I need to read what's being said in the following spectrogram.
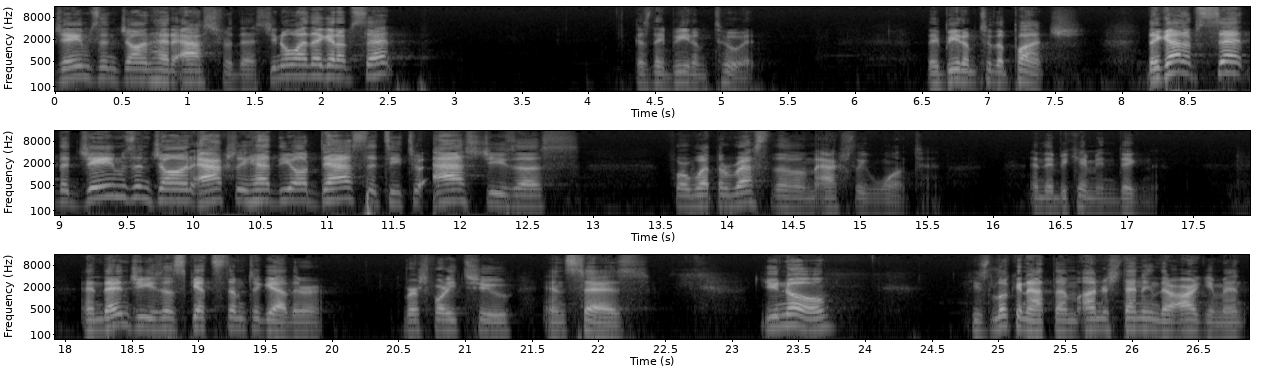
James and John had asked for this. You know why they got upset? Because they beat him to it. They beat him to the punch. They got upset that James and John actually had the audacity to ask Jesus for what the rest of them actually wanted. And they became indignant. And then Jesus gets them together, verse 42, and says, You know, he's looking at them, understanding their argument,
